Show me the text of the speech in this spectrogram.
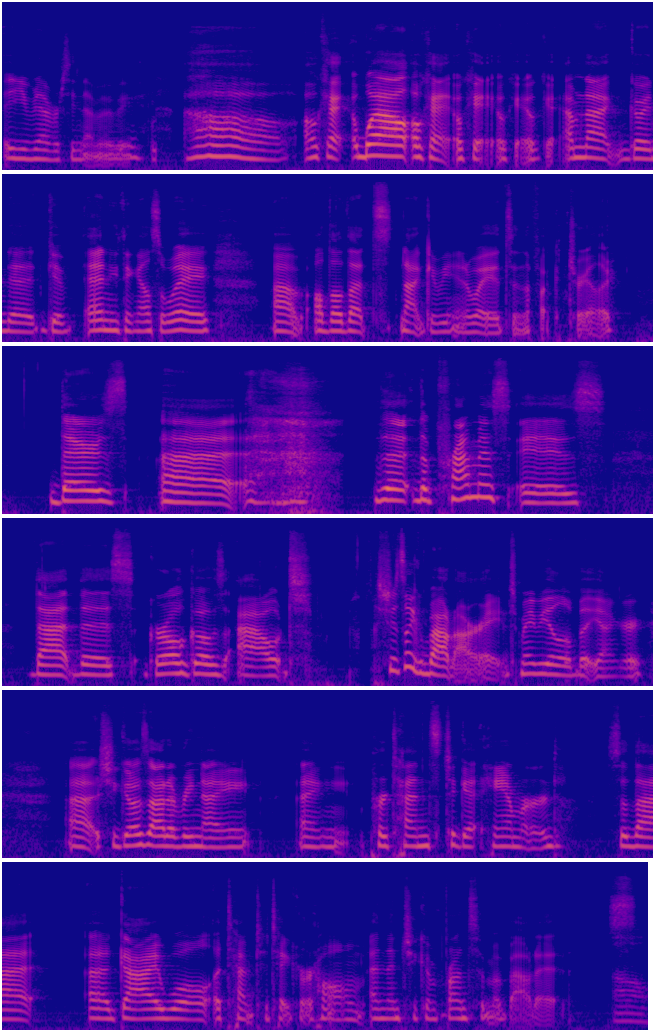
you've never seen that movie? Oh, okay. Well, okay, okay, okay, okay. I'm not going to give anything else away, um, although that's not giving it away. It's in the fucking trailer. There's uh, the the premise is that this girl goes out. She's like about our age, maybe a little bit younger. Uh, she goes out every night and pretends to get hammered so that a guy will attempt to take her home, and then she confronts him about it. oh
